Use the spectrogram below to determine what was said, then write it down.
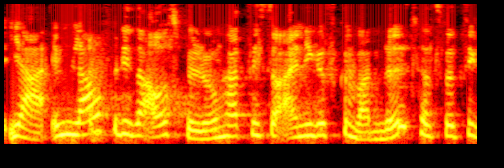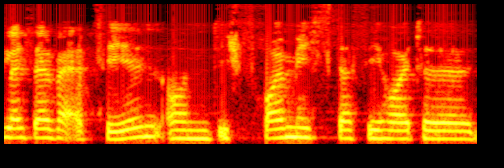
ja, im Laufe dieser Ausbildung hat sich so einiges gewandelt. Das wird sie gleich selber erzählen. Und ich freue mich, dass sie heute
